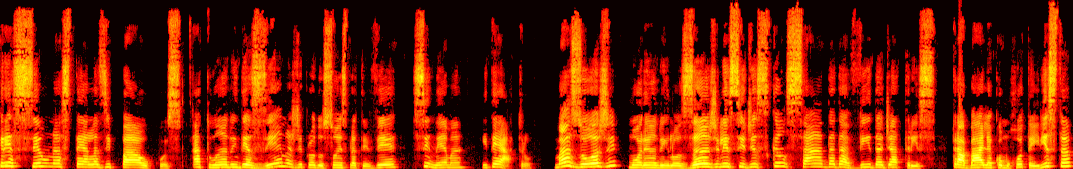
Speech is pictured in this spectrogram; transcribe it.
cresceu nas telas e palcos, atuando em dezenas de produções para TV, cinema e teatro. Mas hoje, morando em Los Angeles, se diz cansada da vida de atriz. Trabalha como roteirista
